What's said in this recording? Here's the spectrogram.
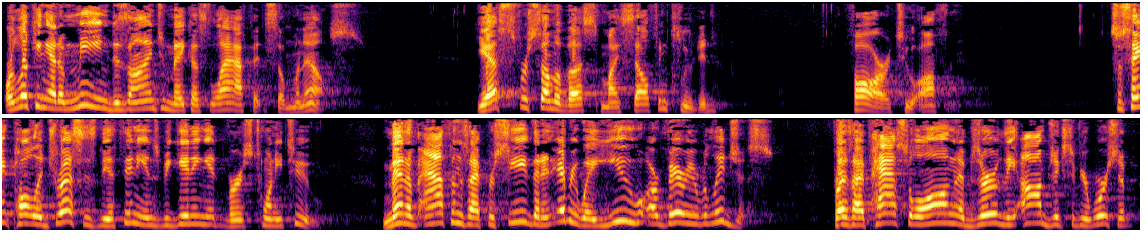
or looking at a meme designed to make us laugh at someone else. Yes, for some of us, myself included, far too often. So St. Paul addresses the Athenians beginning at verse 22. Men of Athens, I perceive that in every way you are very religious. For as I passed along and observed the objects of your worship,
